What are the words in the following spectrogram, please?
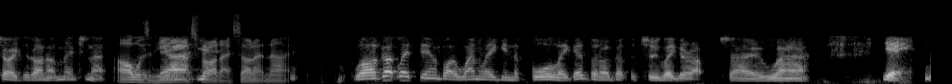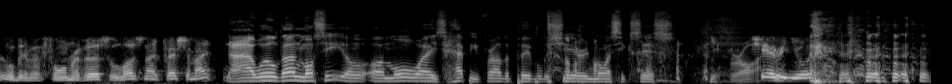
sorry, did I not mention that? I wasn't here Uh, last yeah. Friday, so I don't know. Well, I got let down by one leg in the four legger, but I got the two legger up. So, uh, yeah, a little bit of a form reversal. Loz, no pressure, mate. Nah, well done, Mossy. I- I'm always happy for other people to share in my success. Yeah, right. Sharing yours.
